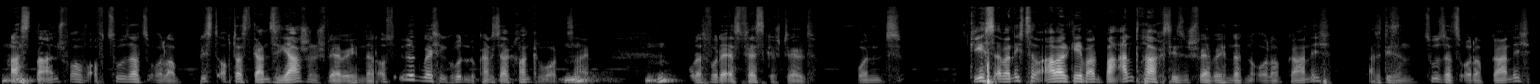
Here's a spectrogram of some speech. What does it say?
mhm. hast einen Anspruch auf Zusatzurlaub, bist auch das ganze Jahr schon schwerbehindert, aus irgendwelchen Gründen, du kannst ja krank geworden mhm. sein. Mhm. Oder es wurde erst festgestellt. Und gehst aber nicht zum Arbeitgeber und beantragst diesen Schwerbehindertenurlaub gar nicht, also diesen Zusatzurlaub gar nicht,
